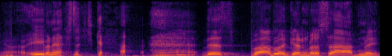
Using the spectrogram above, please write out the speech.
you know, even as this guy, this publican beside me.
